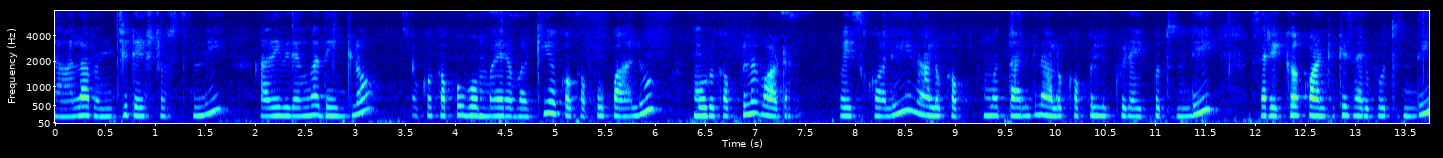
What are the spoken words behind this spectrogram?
చాలా మంచి టేస్ట్ వస్తుంది. అదేవిధంగా దీంట్లో ఒక కప్పు బొంబాయి రవ్వకి ఒక కప్పు పాలు మూడు కప్పుల వాటర్ వేసుకోవాలి. నాలుగు కప్పు మొత్తానికి నాలుగు కప్పులు లిక్విడ్ అయిపోతుంది. సరిగ్గా క్వాంటిటీ సరిపోతుంది.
